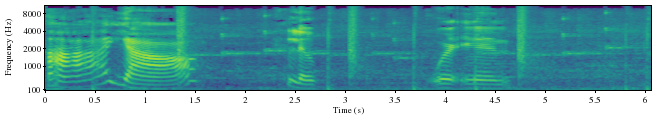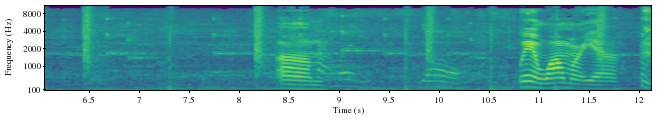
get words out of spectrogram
Hi, y'all. Hello. We're in um we're in Walmart, y'all.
